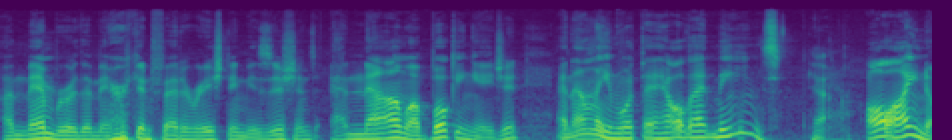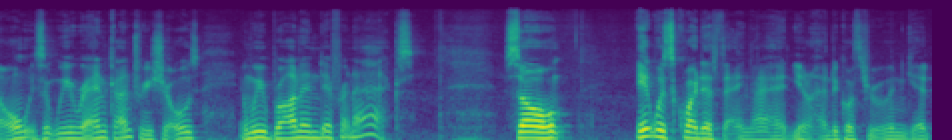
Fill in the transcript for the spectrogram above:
a member of the American Federation of Musicians, and now I'm a booking agent, and I don't even know what the hell that means. Yeah. All I know is that we ran country shows and we brought in different acts. So it was quite a thing. I had, you know, had to go through and get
